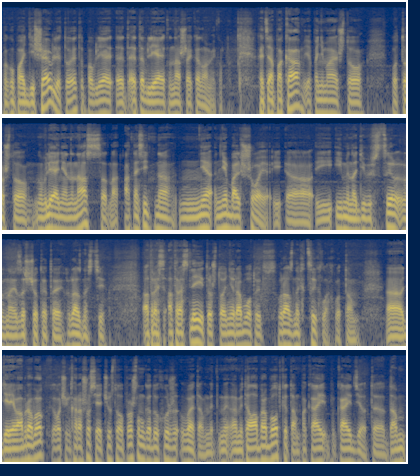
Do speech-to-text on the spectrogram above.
покупать дешевле, то это, повлияет, это влияет на нашу экономику. Хотя пока я понимаю, что вот то, что ну, влияние на нас относительно не, небольшое, и, э, и именно диверсифицированное за счет этой разности отрас, отраслей, то, что они работают в разных циклах. Вот там э, деревообработка очень хорошо себя чувствовала в прошлом году, хуже в этом. Металлообработка там пока, пока идет. Э, там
